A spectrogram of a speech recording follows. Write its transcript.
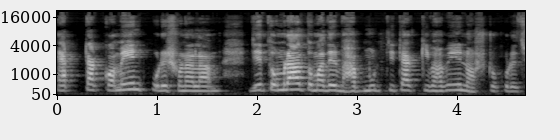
একটা কমেন্ট পড়ে শোনালাম যে তোমরা তোমাদের ভাবমূর্তিটা কীভাবে নষ্ট করেছ?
